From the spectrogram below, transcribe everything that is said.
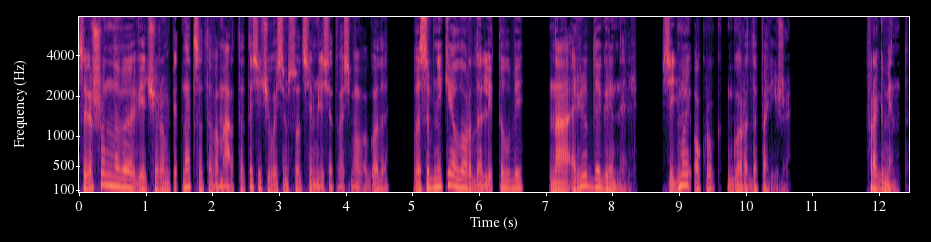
совершенного вечером 15 марта 1878 года в особняке лорда Литтлби на Рю-де-Гринель, седьмой округ города Парижа. Фрагмент.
